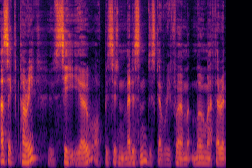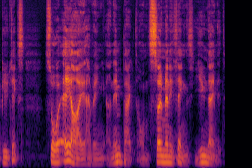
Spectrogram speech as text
Asit Parikh, who's CEO of precision medicine discovery firm MoMA Therapeutics, saw AI having an impact on so many things, you name it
